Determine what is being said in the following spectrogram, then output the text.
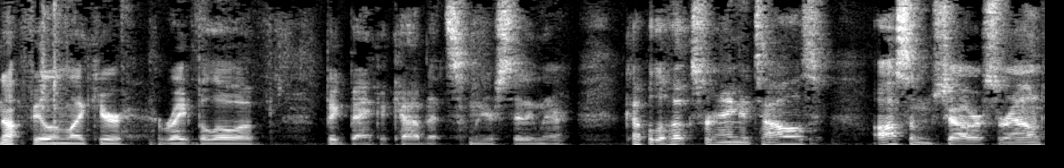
not feeling like you're right below a big bank of cabinets when you're sitting there. A couple of hooks for hanging towels. Awesome shower surround.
